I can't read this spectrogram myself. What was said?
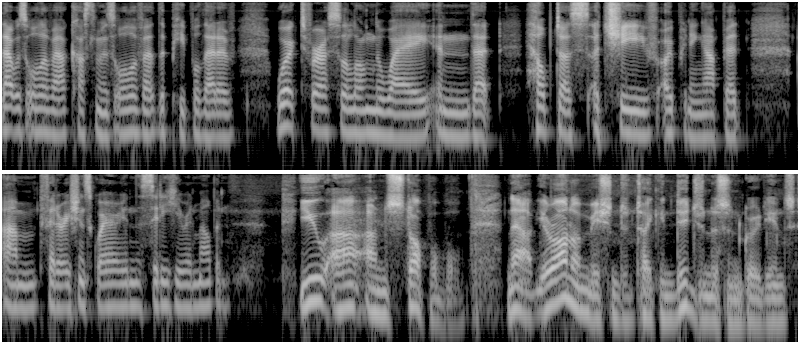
that was all of our customers, all of the people that have worked for us along the way and that helped us achieve opening up at um, Federation Square in the city here in Melbourne. You are unstoppable. Now, you're on a mission to take Indigenous ingredients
